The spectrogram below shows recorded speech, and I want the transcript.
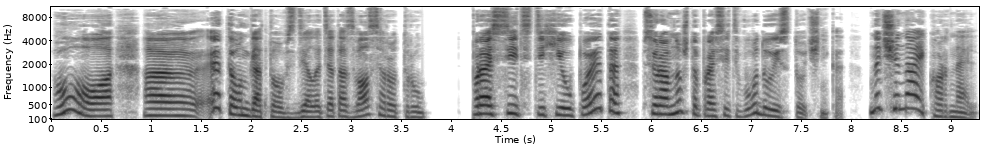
«О, э, это он готов сделать», — отозвался Ротру. «Просить стихи у поэта — все равно, что просить воду у источника. Начинай, Корнель».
